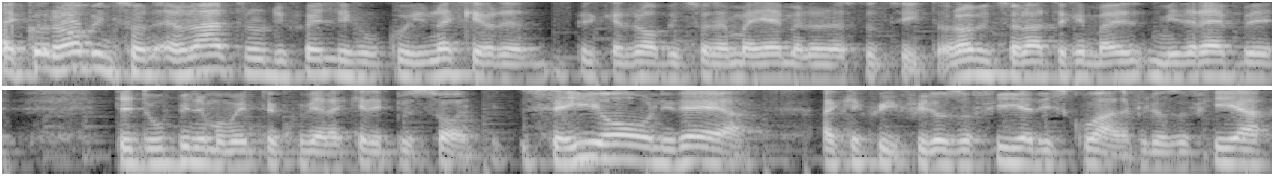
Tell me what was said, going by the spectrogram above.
Ecco, Robinson è un altro di quelli con cui non è che perché Robinson è a Miami allora sto zitto. Robinson è un altro che mi darebbe dei dubbi nel momento in cui viene a chiedere più soldi. Se io ho un'idea, anche qui, filosofia di squadra, filosofia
